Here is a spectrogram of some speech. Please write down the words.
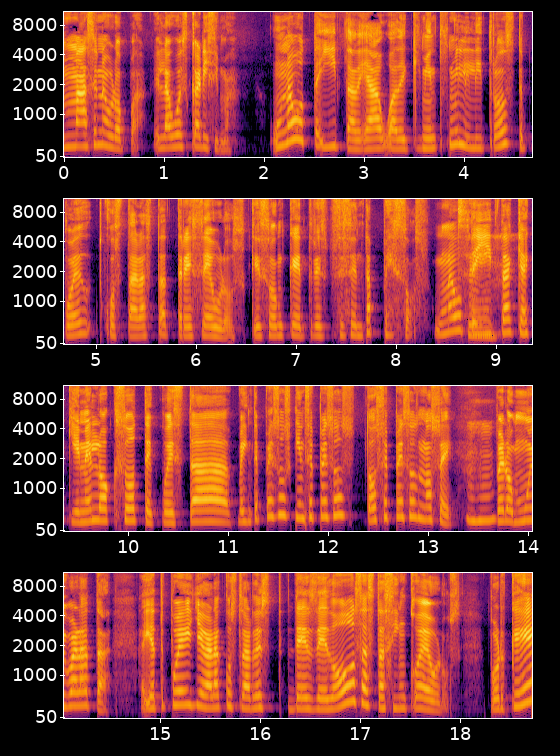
Más en Europa, el agua es carísima. Una botellita de agua de 500 mililitros te puede costar hasta 3 euros, que son que 3, 60 pesos. Una botellita que aquí en el Oxxo te cuesta 20 pesos, 15 pesos, 12 pesos, no sé, pero muy barata. Allá te puede llegar a costar desde 2 hasta 5 euros. ¿Por qué?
